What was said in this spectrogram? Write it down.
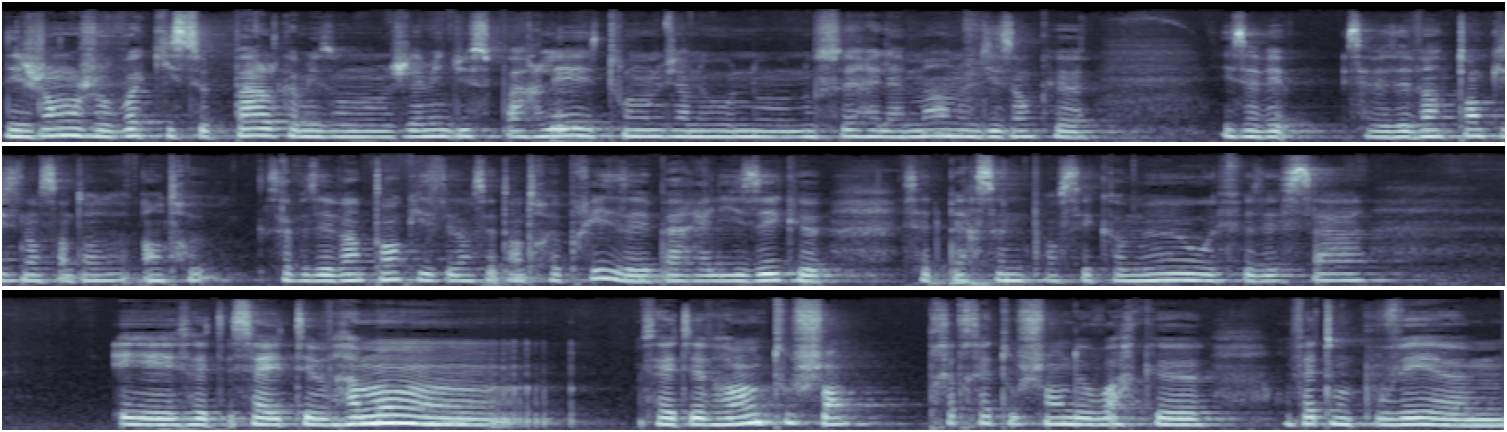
des gens, je vois, qui se parlent comme ils n'ont jamais dû se parler. Tout le monde vient nous, serrer la main, nous disant que ils avaient, ça faisait 20 ans qu'ils étaient dans cette entre, ça faisait 20 ans qu'ils étaient dans cette entreprise. Ils n'avaient pas réalisé que cette personne pensait comme eux ou faisait ça. Et ça, ça, a été vraiment, ça a été vraiment touchant, très très touchant de voir que, en fait, on pouvait, euh,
